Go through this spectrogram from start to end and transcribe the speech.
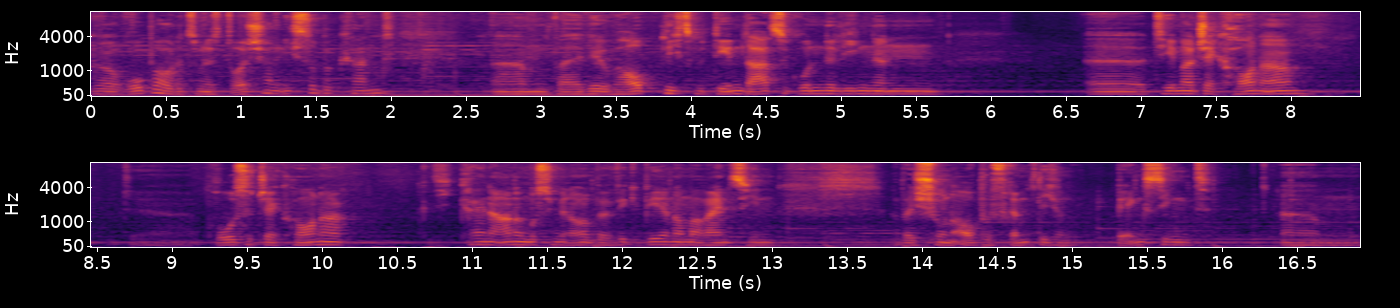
für Europa oder zumindest Deutschland nicht so bekannt, ähm, weil wir überhaupt nichts mit dem da zugrunde liegenden Thema Jack Horner, der große Jack Horner, keine Ahnung, muss ich mir auch bei Wikipedia nochmal reinziehen, aber ist schon auch befremdlich und beängstigend. Ähm,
